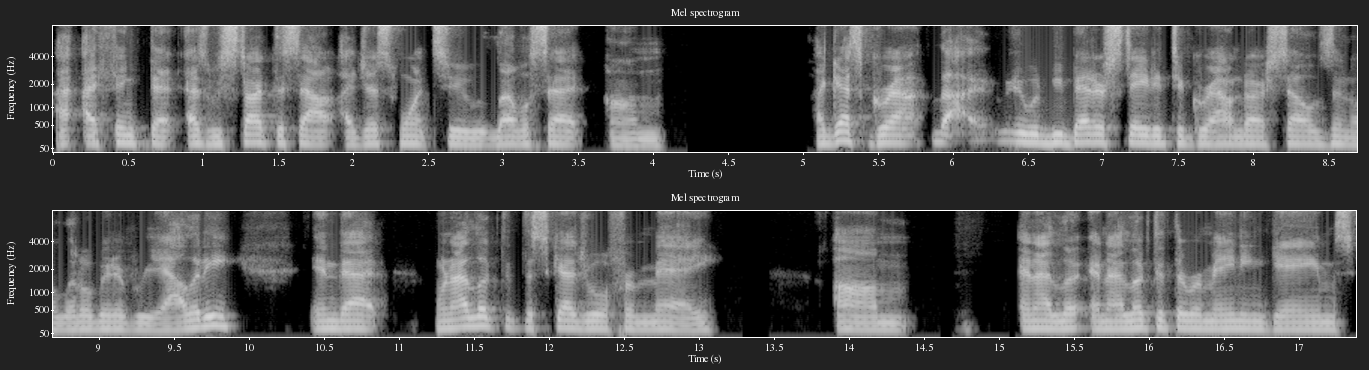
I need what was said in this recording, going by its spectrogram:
I, I think that as we start this out i just want to level set um, i guess ground it would be better stated to ground ourselves in a little bit of reality in that when i looked at the schedule for may um, and i look and i looked at the remaining games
